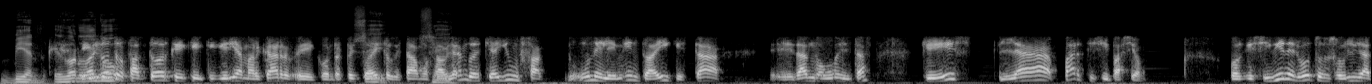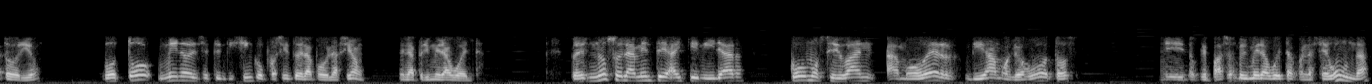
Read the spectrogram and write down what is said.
Bien, Eduardo. El otro factor que, que, quería marcar eh, con respecto a esto que estábamos hablando es que hay un, un elemento ahí que está eh, dando vueltas, que es la participación. Porque si bien el voto es obligatorio, votó menos del 75% de la población en la primera vuelta. Entonces, no solamente hay que mirar cómo se van a mover, digamos, los votos de lo que pasó en primera vuelta con la segunda,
